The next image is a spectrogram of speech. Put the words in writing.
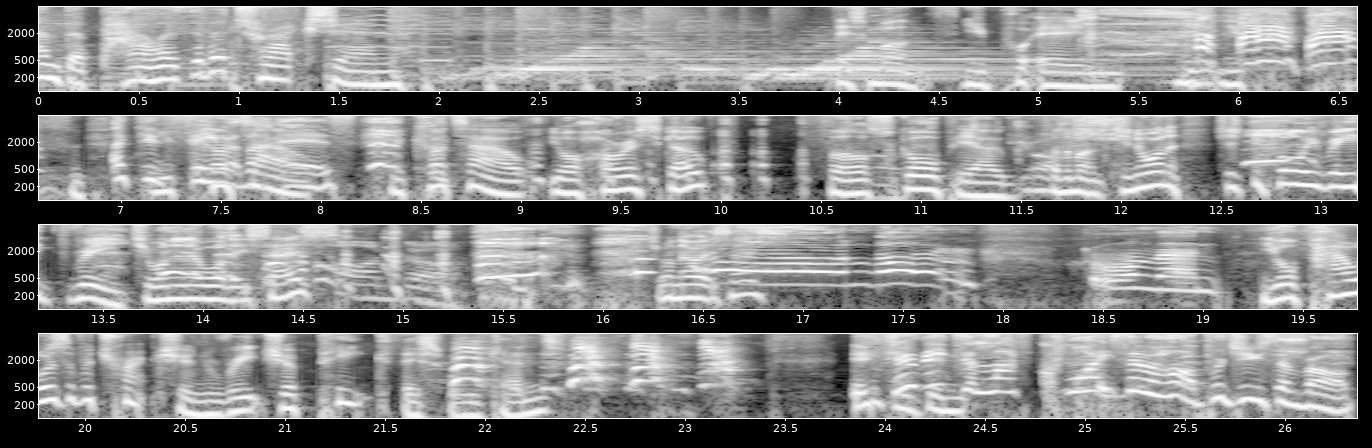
and the powers of attraction. This month you put in you, you, I can you see cut what that out is. you cut out your horoscope for Scorpio for the month. Do you know what? Just before we read, read. Do you want to know what it says? Oh no. Do you want to know what it says? Oh, no. Go on, then. Your powers of attraction reach a peak this weekend. If You don't need to laugh quite so hard, producer Rob.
